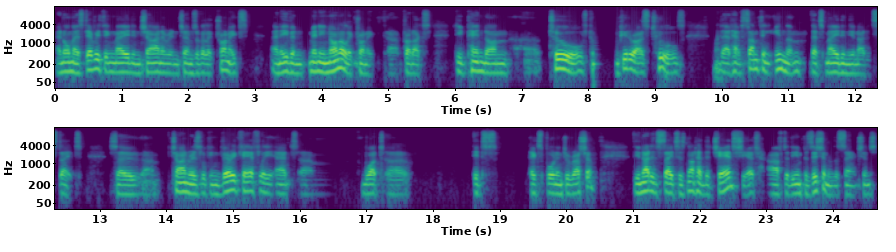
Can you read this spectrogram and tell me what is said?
And almost everything made in China in terms of electronics and even many non electronic uh, products depend on uh, tools, computerized tools that have something in them that's made in the United States. So um, China is looking very carefully at um, what uh, it's exporting to Russia. The United States has not had the chance yet, after the imposition of the sanctions,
